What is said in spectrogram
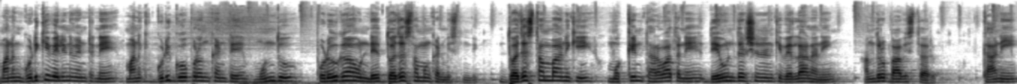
మనం గుడికి వెళ్ళిన వెంటనే మనకి గుడి గోపురం కంటే ముందు పొడవుగా ఉండే ధ్వజస్తంభం కనిపిస్తుంది. ధ్వజస్తంభానికి మొక్కిన తర్వాతనే దేవుని దర్శనానికి వెళ్ళాలని అందరూ భావిస్తారు. కానీ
